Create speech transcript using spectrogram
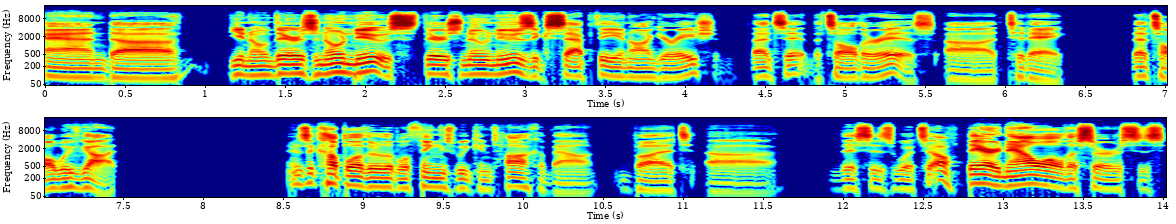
And, uh, you know, there's no news. There's no news except the inauguration. That's it. That's all there is uh, today. That's all we've got. There's a couple other little things we can talk about, but uh, this is what's. Oh, there now. All the services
